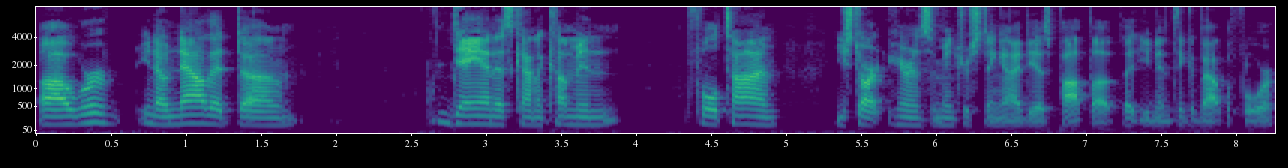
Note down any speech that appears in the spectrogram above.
uh, we're you know now that um, Dan has kind of come in full time, you start hearing some interesting ideas pop up that you didn't think about before.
